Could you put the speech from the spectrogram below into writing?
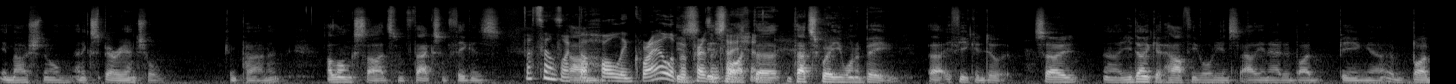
emotional and experiential component alongside some facts and figures That sounds like the Um, holy grail of a presentation. is like the, that's where you want to be uh, if you can do it. So uh, you don't get half the audience alienated by being uh, by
